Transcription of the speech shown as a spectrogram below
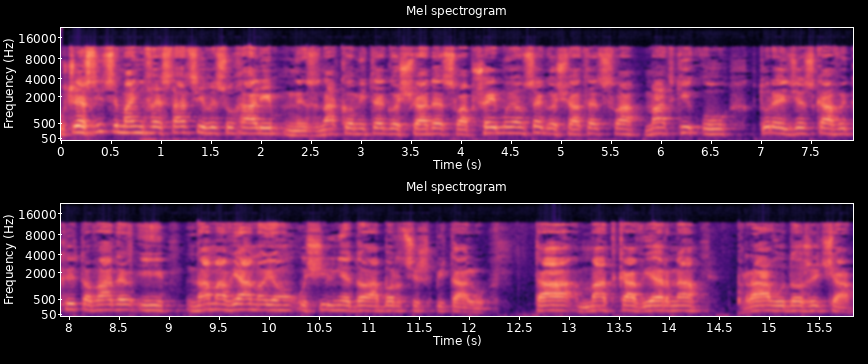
Uczestnicy manifestacji wysłuchali znakomitego świadectwa, przejmującego świadectwa matki, u której dziecka wykryto wadę i namawiano ją usilnie do aborcji w szpitalu. Ta matka wierna prawu do życia,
